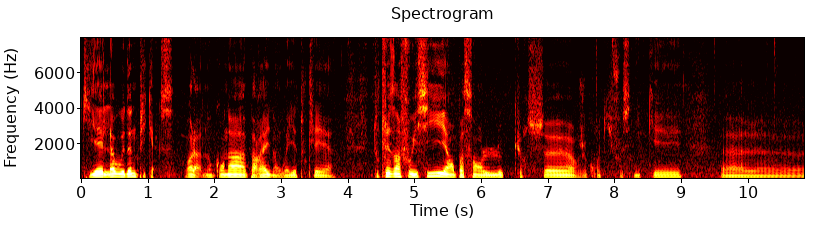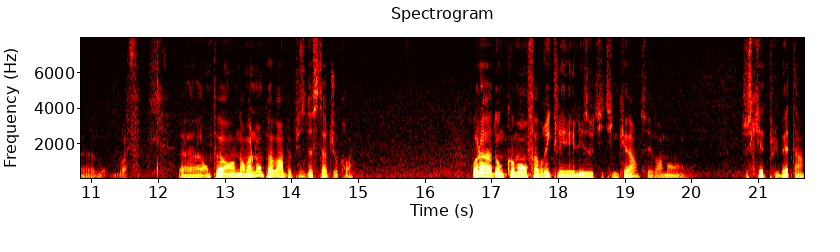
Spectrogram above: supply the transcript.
qui est la Wooden Pickaxe. Voilà, donc on a pareil, donc vous voyez toutes les, infos ici, en passant le curseur, je crois qu'il faut sneaker. Euh, bon, bref. Euh, on peut, normalement, on peut avoir un peu plus de stats, je crois. Voilà, donc comment on fabrique les, outils Tinker. C'est vraiment tout ce qui est de plus bête. Hein.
